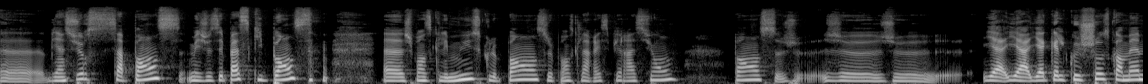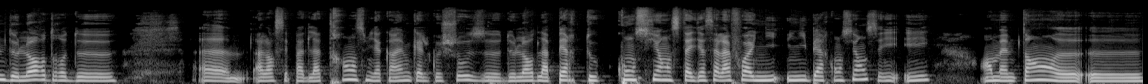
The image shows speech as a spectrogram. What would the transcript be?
euh, bien sûr, ça pense, mais je sais pas ce qui pense. Euh, je pense que les muscles pensent, je pense que la respiration pense. Je, je, je, il y a, quelque chose quand même de l'ordre de. Euh, alors c'est pas de la transe, mais il y a quand même quelque chose de l'ordre de la perte de conscience, c'est-à-dire c'est à la fois une, une hyper conscience et, en même temps euh, euh,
